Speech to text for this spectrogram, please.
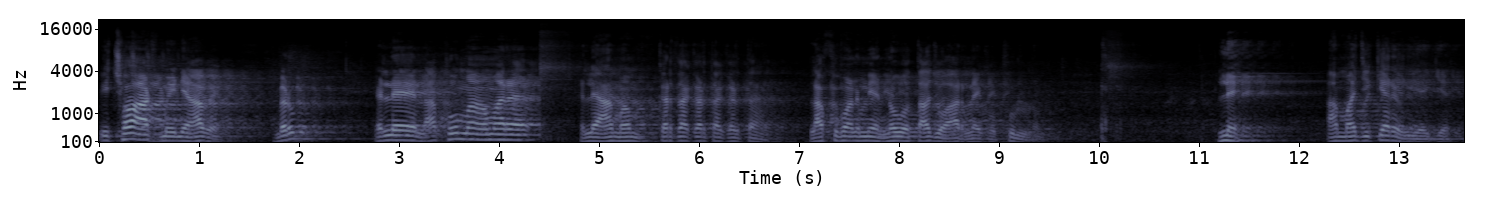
એ છ આઠ મહિને આવે, બરાબર? એટલે લાખોમાં અમારે, એટલે આમ આમ કરતા કરતા કરતાં લાખોમાં મેં નવો તાજો હાર નાખ્યો ફૂલનો. લે, આ માજી ક્યારે વહી ગયા?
